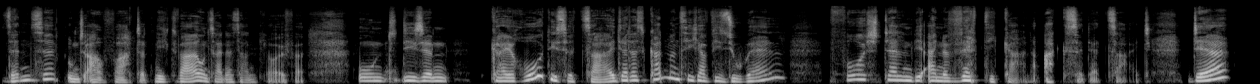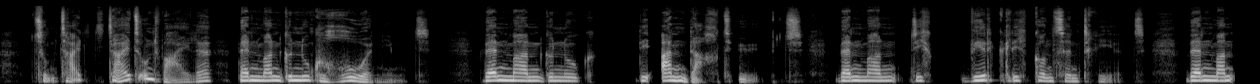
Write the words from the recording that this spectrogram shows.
Sense uns aufwartet, nicht wahr? Und seine Sandläufer. Und diesen Kairo, Zeit, ja, das kann man sich ja visuell vorstellen wie eine vertikale Achse der Zeit, der zum Zeit, Zeit und Weile, wenn man genug Ruhe nimmt, wenn man genug die Andacht übt, wenn man sich wirklich konzentriert, wenn man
